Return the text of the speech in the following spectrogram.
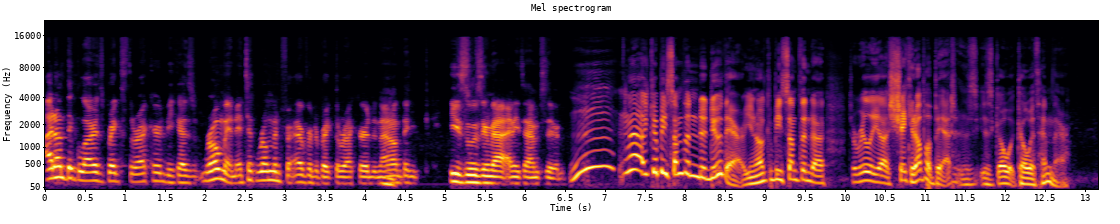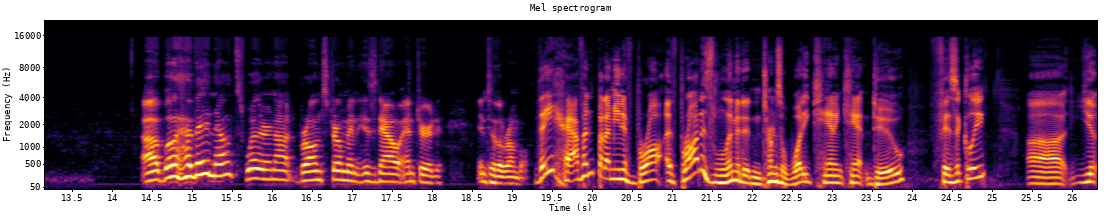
I don't think Lars breaks the record because Roman. It took Roman forever to break the record, and I don't think he's losing that anytime soon. Mm, no, it could be something to do there. You know, it could be something to to really uh, shake it up a bit. Is, is go go with him there. Uh, well, have they announced whether or not Braun Strowman is now entered into the Rumble? They haven't, but I mean, if Braun if Braun is limited in terms of what he can and can't do physically, uh, you,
